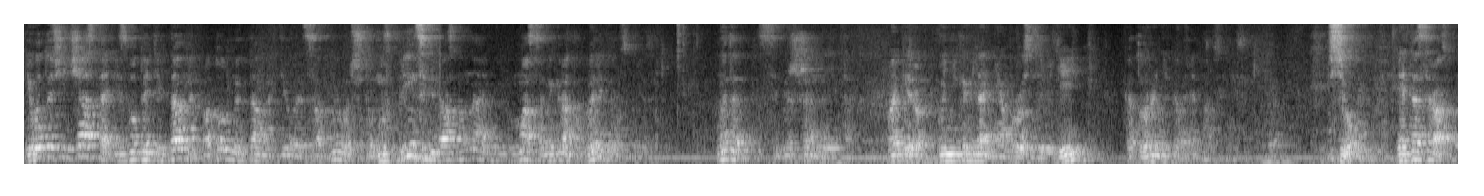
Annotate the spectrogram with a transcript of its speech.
И вот очень часто из вот этих данных, подобных данных делается вывод, что, ну, в принципе, да, основная масса мигрантов говорит на русском языке. Но это совершенно не так. Во-первых, вы никогда не опросите людей, которые не говорят на. Это сразу.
